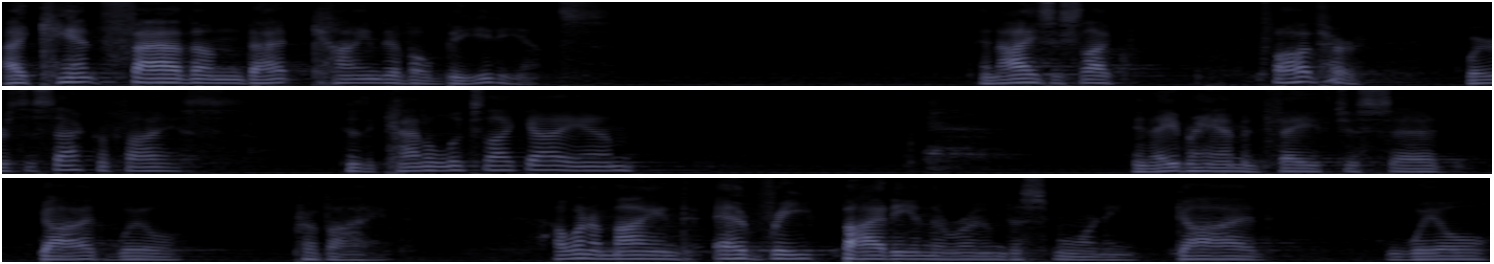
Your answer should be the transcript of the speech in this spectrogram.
I can't fathom that kind of obedience. And Isaac's like, Father, where's the sacrifice? Because it kind of looks like I am. And Abraham in faith just said, God will provide. I want to mind everybody in the room this morning God will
